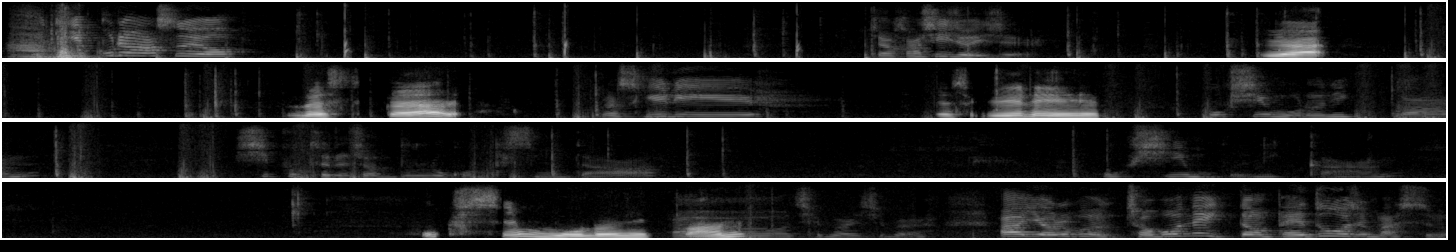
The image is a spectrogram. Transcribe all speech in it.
그 뒤에 뿌려놨어요. 자 가시죠 이제. 예. Let's get it. Let's get it. Let's get it. 혹시 모르니까 시프트를 좀 누르고 오겠습니다. 혹시 모르니까. 혹시 모르니까. 아 제발. 아 여러분 저번에 있던 배드워즈 말씀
